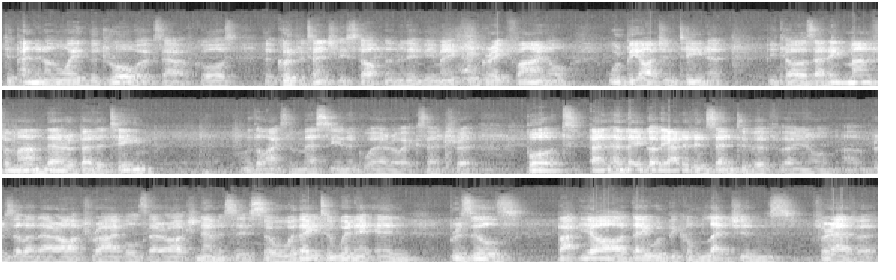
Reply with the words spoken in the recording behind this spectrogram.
depending on the way the draw works out, of course, that could potentially stop them and it'd be make a great final would be Argentina. Because I think man for man, they're a better team with the likes of Messi and Aguero, etc. But and, and they've got the added incentive of uh, you know uh, Brazil are their arch rivals, their arch nemesis. So were they to win it in Brazil's backyard, they would become legends forever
